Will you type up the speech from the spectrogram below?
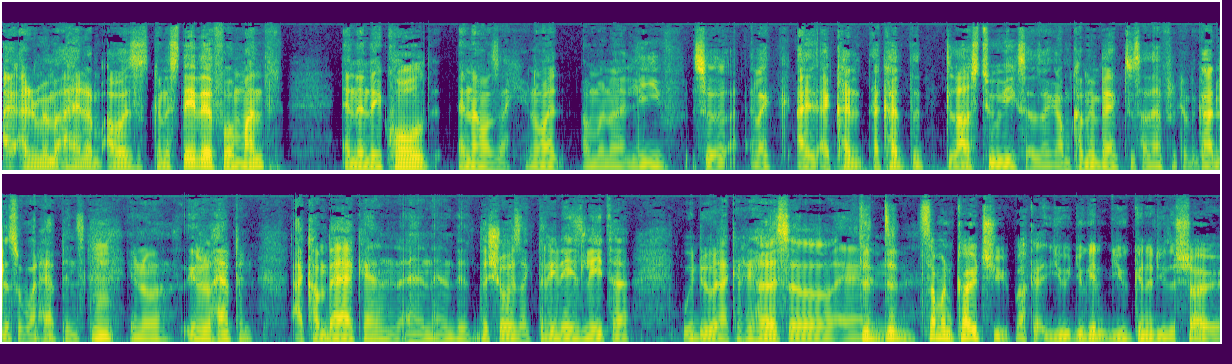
I, I remember I had a, I was gonna stay there for a month, and then they called and I was like, you know what, I'm gonna leave. So like I, I cut I cut the last two weeks, I was like, I'm coming back to South Africa, regardless of what happens. You know, it'll happen. I come back and and and the, the show is like three days later. We do like a rehearsal. And Did did someone coach you? Like uh, you you get you're gonna do the show.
